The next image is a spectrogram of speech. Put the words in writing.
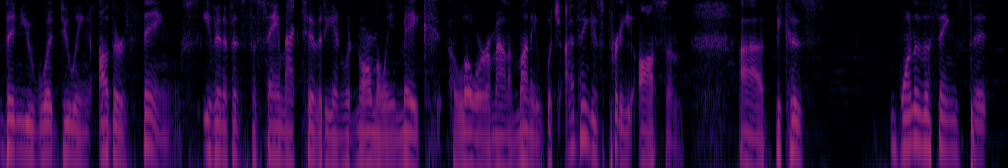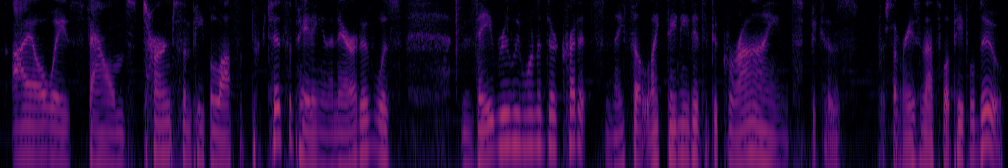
than you would doing other things, even if it's the same activity and would normally make a lower amount of money, which I think is pretty awesome. Uh, because one of the things that I always found turned some people off of participating in the narrative was they really wanted their credits and they felt like they needed to grind because for some reason that's what people do.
